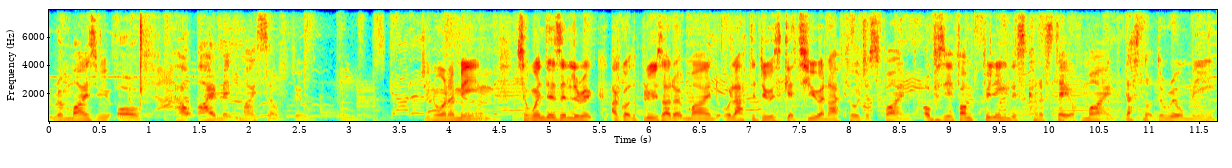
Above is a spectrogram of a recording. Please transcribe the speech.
reminds me of how I make myself feel. Do you know what I mean? So when there's a lyric, I got the blues, I don't mind. All I have to do is get to you, and I feel just fine. Obviously, if I'm feeling this kind of state of mind, that's not the real me.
